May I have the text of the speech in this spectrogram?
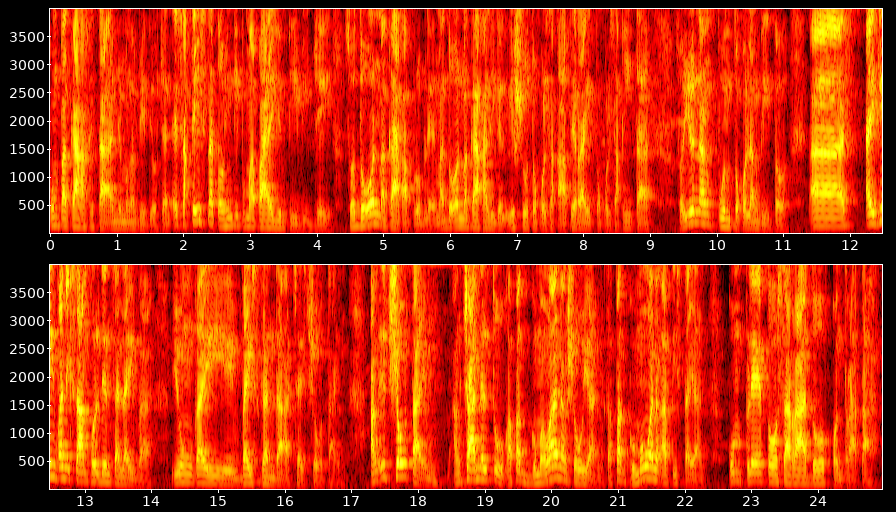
kung pagkakakitaan yung mga video dyan. Eh sa case na to, hindi pumapayag yung TVJ. So doon magkakaproblema, doon magkaka-legal issue tungkol sa copyright, tungkol sa kita. So yun ang punto ko lang dito. Uh, I gave an example din sa live ah, yung kay Vice Ganda at sa It's Showtime. Ang It's Showtime, ang Channel 2, kapag gumawa ng show yan, kapag kumuha ng artista yan, kumpleto, sarado, kontrata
